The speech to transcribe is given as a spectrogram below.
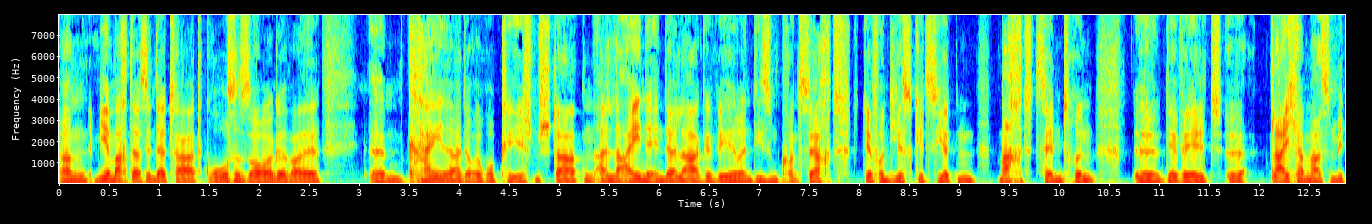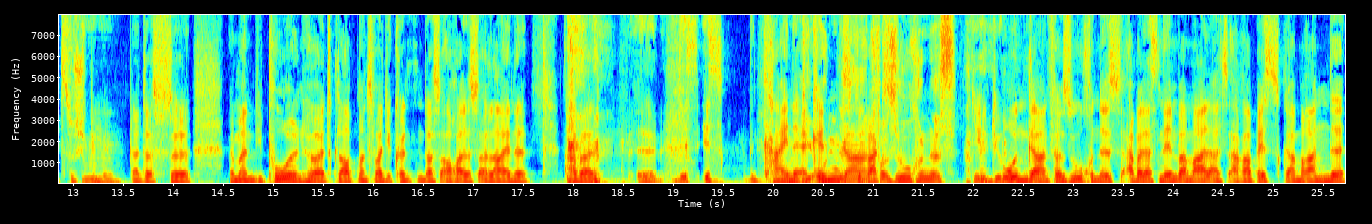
Ähm, mir macht das in der Tat große Sorge, weil ähm, keiner der europäischen Staaten alleine in der Lage wäre, in diesem Konzert der von dir skizzierten Machtzentren äh, der Welt äh, gleichermaßen mitzuspielen. Mhm. das, äh, wenn man die Polen hört, glaubt man zwar, die könnten das auch alles alleine, aber äh, es ist keine die Erkenntnis Ungarn gewachsen. versuchen es. Die, die Ungarn versuchen es, aber das nennen wir mal als Arabesk am Rande.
